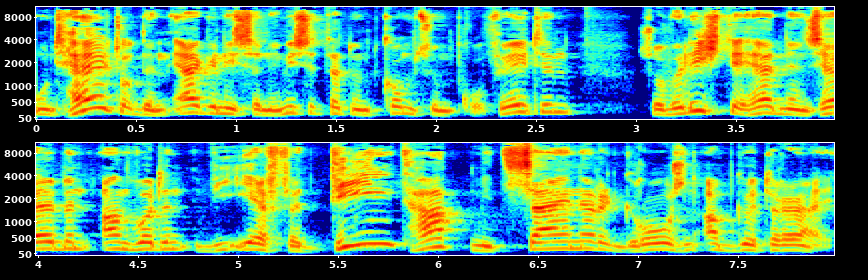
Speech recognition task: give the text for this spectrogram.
und hält ob dem Ärgernis seiner Missetat und kommt zum Propheten, so will ich der Herr denselben antworten, wie er verdient hat mit seiner großen Abgötterei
